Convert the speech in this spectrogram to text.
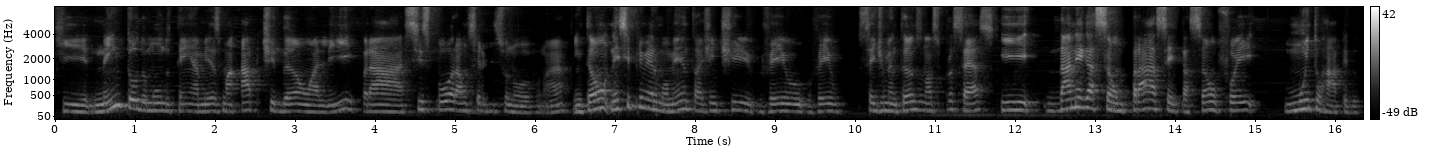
que nem todo mundo tem a mesma aptidão ali para se expor a um serviço novo, né? Então, nesse primeiro momento, a gente veio, veio sedimentando o nosso processo e da negação para aceitação foi muito rápido.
